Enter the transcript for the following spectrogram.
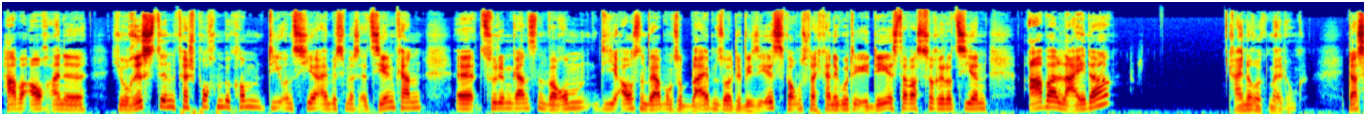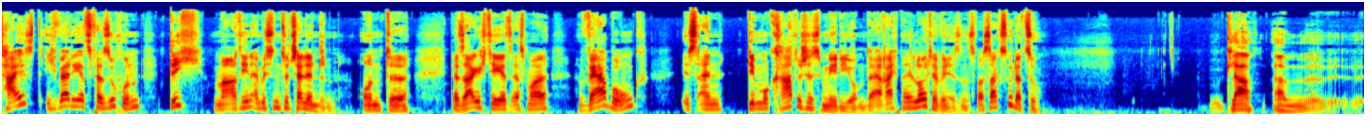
habe auch eine Juristin versprochen bekommen, die uns hier ein bisschen was erzählen kann äh, zu dem Ganzen, warum die Außenwerbung so bleiben sollte, wie sie ist, warum es vielleicht keine gute Idee ist, da was zu reduzieren. Aber leider keine Rückmeldung. Das heißt, ich werde jetzt versuchen, dich, Martin, ein bisschen zu challengen. Und äh, da sage ich dir jetzt erstmal, Werbung ist ein demokratisches Medium. Da erreicht man die Leute wenigstens. Was sagst du dazu? Klar, ähm,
